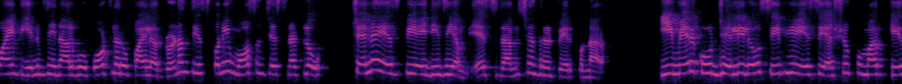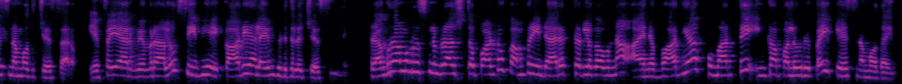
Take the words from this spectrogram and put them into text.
పాయింట్ ఎనిమిది నాలుగు కోట్ల రూపాయల రుణం తీసుకుని మోసం చేసినట్లు Chennai SBI DGM S Ravichandran పేర్కొన్నారు. ఈ మేరకు ఢిల్లీలో సిబిఐఎస్సీ అశోక్ కుమార్ కేసు నమోదు చేశారు. ఎఫ్ఐఆర్ వివరాలు సిబిఐ కార్యాలయం విడుదల చేసింది. రఘురామకృష్ణరాజుతో పాటు కంపెనీ డైరెక్టర్లుగా ఉన్న ఆయన భార్య కుమార్తె ఇంకా పలువురిపై కేసు నమోదైంది.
